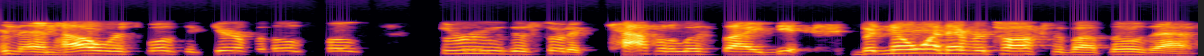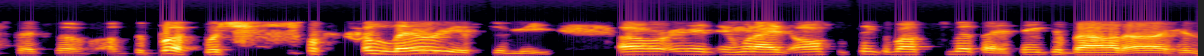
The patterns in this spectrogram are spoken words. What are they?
and, and how we're supposed to care for those folks through this sort of capitalist idea. But no one ever talks about those aspects of, of the book, which is hilarious to me. Uh, and, and, when I also think about Smith, I think about uh, his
